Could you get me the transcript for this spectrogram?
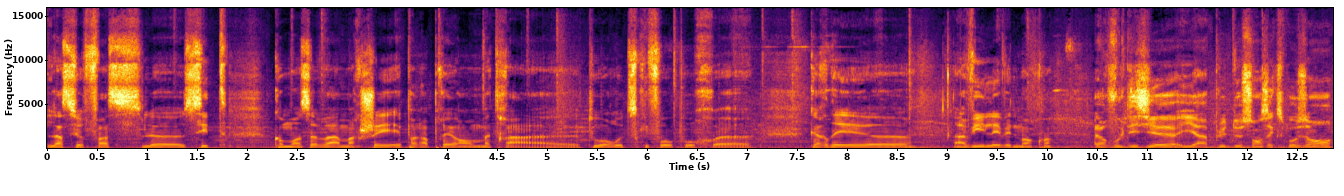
la surface, le site, comment ça va marcher et par après on mettra euh, tout en route ce qu'il faut pour garder à vie l'événement quoi. Alors vous le disiez, il y a plus de 200 exposants.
